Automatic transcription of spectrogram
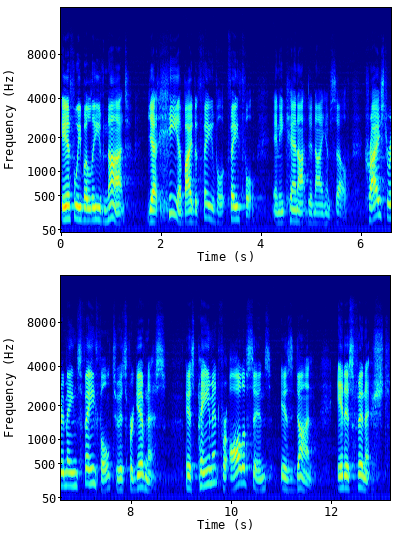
If we believe not, yet he abideth faithful, and he cannot deny himself. Christ remains faithful to his forgiveness. His payment for all of sins is done, it is finished.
